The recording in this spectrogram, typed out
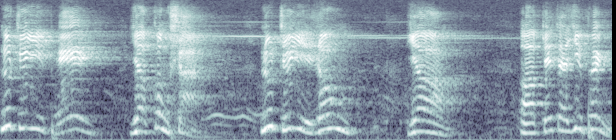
alo chữ gì phê, giờ công sản, alo chữ gì rong, uh, kể cả Di Phình.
